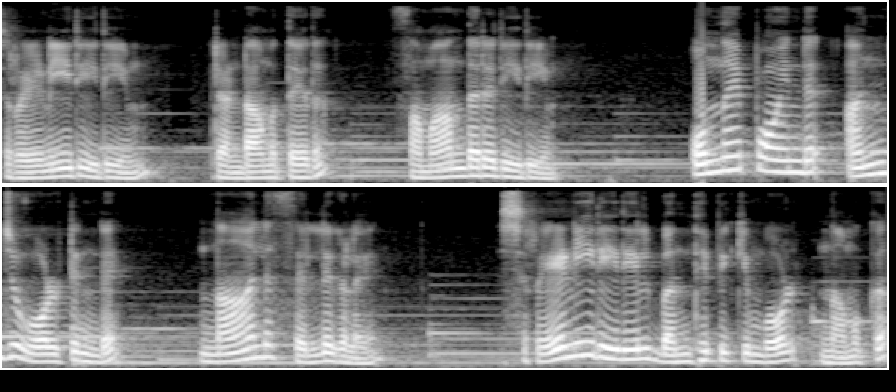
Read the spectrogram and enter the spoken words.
ശ്രേണീ രീതിയും രണ്ടാമത്തേത് സമാന്തര രീതിയും. ഒന്ന് പോയിന്റ് അഞ്ച് വോൾട്ടിന്റെ നാല് സെല്ലുകളെ ശ്രേണീ രീതിയിൽ ബന്ധിപ്പിക്കുമ്പോൾ നമുക്ക്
